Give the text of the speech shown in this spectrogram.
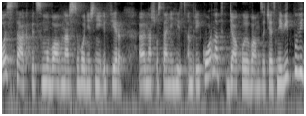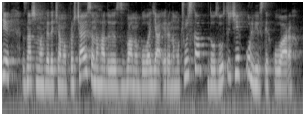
Ось так підсумував наш сьогоднішній ефір е, наш останній гість Андрій Корнат. Дякую вам за чесні відповіді. З нашими глядачами прощаюся. Нагадую, з вами була я, Ірина Мочульська. До зустрічі у львівських кулуарах.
